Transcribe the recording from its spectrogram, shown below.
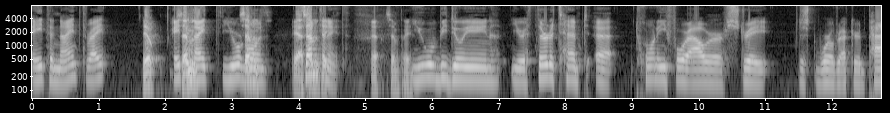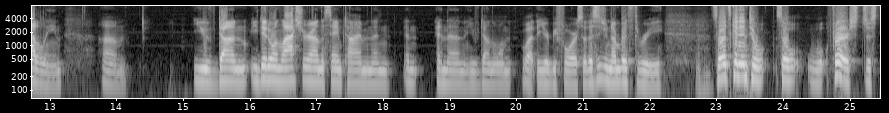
8th and 9th, right? Yep. 8th and 9th, you were seventh. going Yeah, 7th seventh, and eighth. 8th. Yeah, seventh and eighth. You will be doing your third attempt at 24 hour straight, just world record paddling. Um, you've done, you did one last year around the same time, and then, and, and then you've done the one, what, the year before. So, this is your number 3 So, let's get into, so w- first, just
